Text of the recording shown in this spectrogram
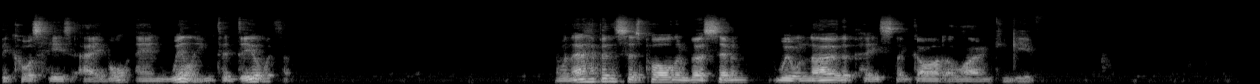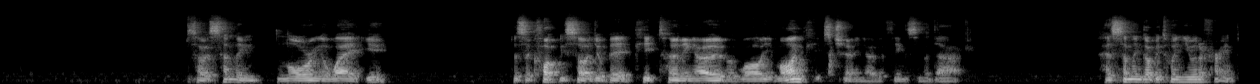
because He's able and willing to deal with them. And when that happens, says Paul in verse 7, we will know the peace that God alone can give. So is something gnawing away at you? Does the clock beside your bed keep turning over while your mind keeps churning over things in the dark? Has something got between you and a friend?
